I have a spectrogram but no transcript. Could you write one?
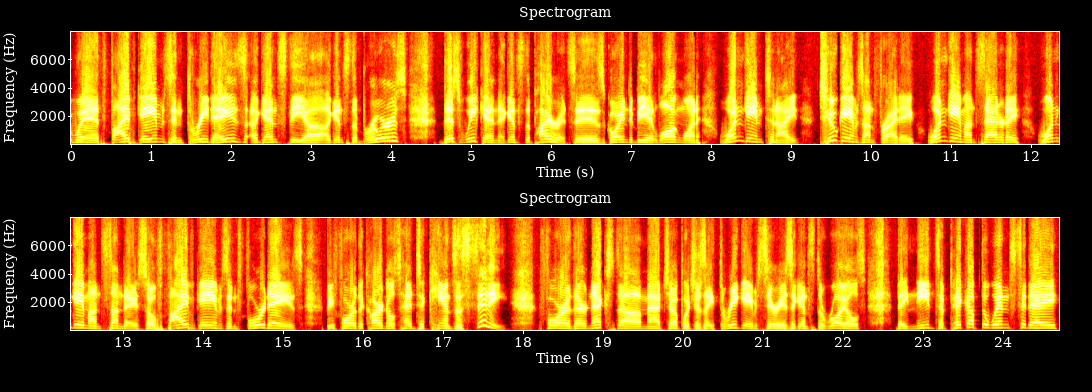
with five games in three days against the uh, against the Brewers. This weekend against the Pirates is going to be a long one. One game tonight, two games on Friday, one game on Saturday, one game on Sunday. So five games in four days before the Cardinals head to Kansas City for their next uh, matchup, which is a three-game series against the Royals. They need to pick up the wins today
